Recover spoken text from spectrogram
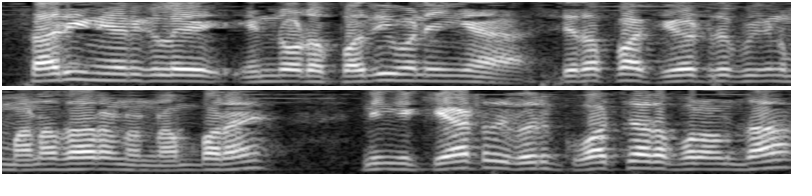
சரி நேர்களே என்னோட பதிவை நீங்கள் சிறப்பாக கேட்டிருப்பீங்கன்னு மனதார நான் நம்புகிறேன் நீங்கள் கேட்டது வெறும் கோச்சார பலன் தான்.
